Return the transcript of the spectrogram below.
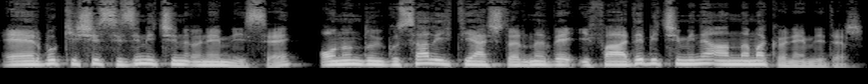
Eğer bu kişi sizin için önemliyse, onun duygusal ihtiyaçlarını ve ifade biçimini anlamak önemlidir.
